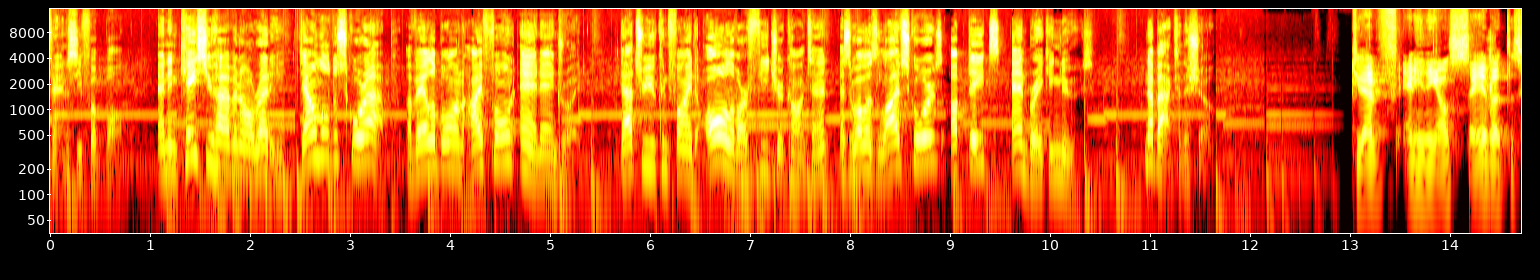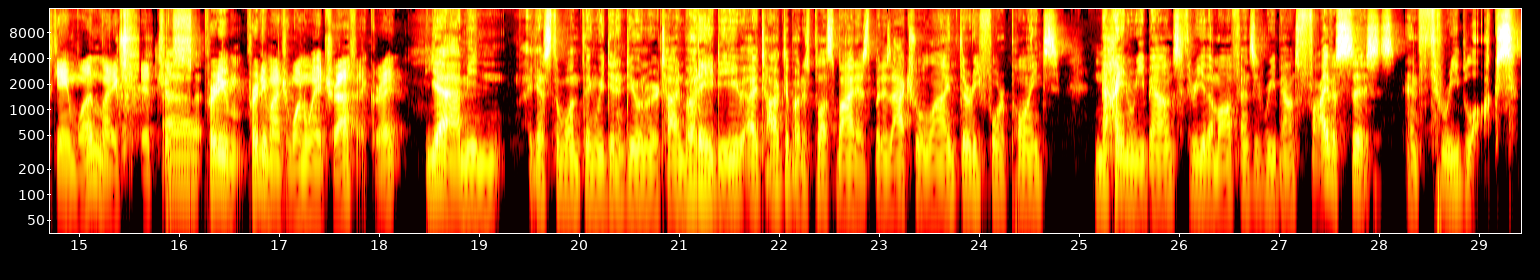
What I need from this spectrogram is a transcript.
fantasy football. And in case you haven't already, download the Score app, available on iPhone and Android. That's where you can find all of our feature content, as well as live scores, updates, and breaking news. Now back to the show. Do you have anything else to say about this game one? Like it's just uh, pretty pretty much one way traffic, right? Yeah, I mean, I guess the one thing we didn't do when we were talking about AD, I talked about his plus minus, but his actual line 34 points, nine rebounds, three of them offensive rebounds, five assists, and three blocks.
